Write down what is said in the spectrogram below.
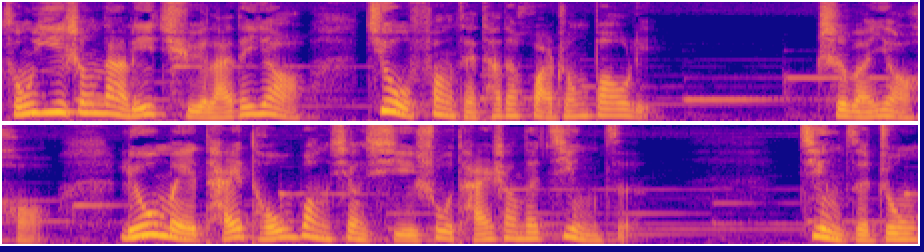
从医生那里取来的药就放在她的化妆包里。吃完药后，刘美抬头望向洗漱台上的镜子，镜子中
